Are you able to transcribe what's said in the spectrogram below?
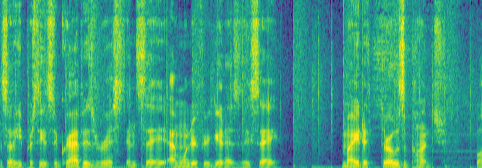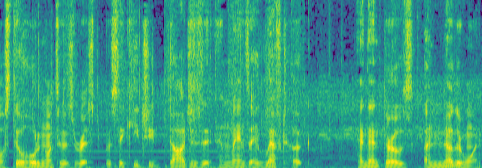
So he proceeds to grab his wrist and say, I wonder if you're good as they say. Maeda throws a punch while still holding onto his wrist, but Sekichi dodges it and lands a left hook and then throws another one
